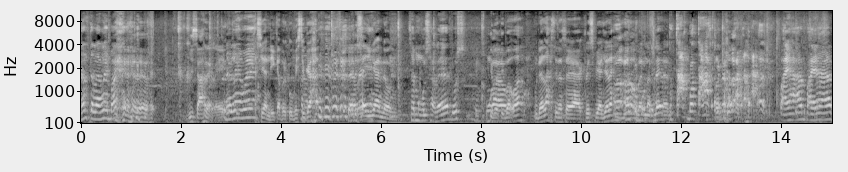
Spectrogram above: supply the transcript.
kan telele bang bisa lele. Lele weh. Kasihan Dika berkumis juga. Ada saingan dong. Saya mengurus lele terus tiba-tiba wah udahlah sudah saya crispy aja lah. Ah, ah, lele petak petak. Payahan payahan.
